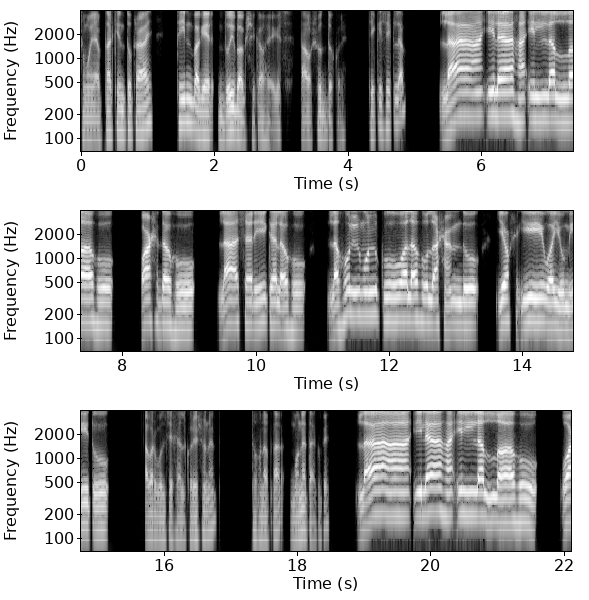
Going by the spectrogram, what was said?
সময় আপনার কিন্তু প্রায় তিন ভাগের দুই ভাগ শেখা হয়ে গেছে, তাও শুদ্ধ করে, কি শিখলাম? লা ওয়াহদাহু লা লাহু, লাহুল মুলকু ওয়া লাহুল হামদু আবার বলছে, খেয়াল করে শোনেন, তখন আপনার মনে থাকবে, লা ইলাহা লা লাহু ওয়া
